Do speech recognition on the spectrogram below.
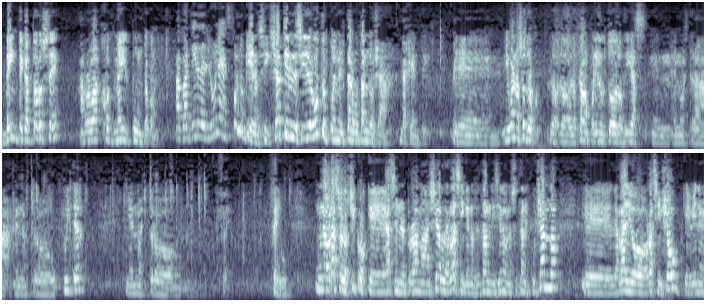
2014 arroba hotmail.com. a partir del lunes, Cuando quieran, sí. Ya tienen decidido el voto, pueden estar votando ya la gente. Eh, igual nosotros lo, estamos poniendo todos los días en, en nuestra, en nuestro Twitter y en nuestro Facebook. Un abrazo a los chicos que hacen el programa ayer de Racing, que nos están diciendo que nos están escuchando, eh, de Radio Racing Show, que viene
